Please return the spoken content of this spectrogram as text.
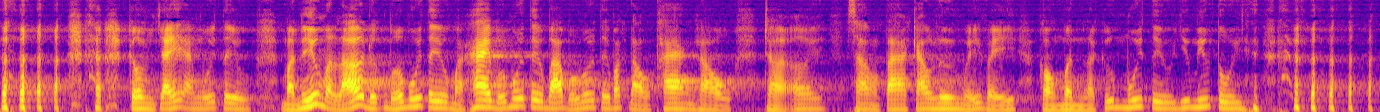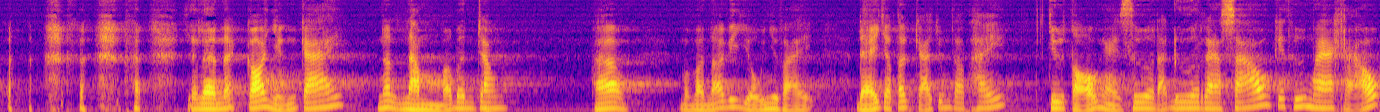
Cơm cháy ăn muối tiêu. Mà nếu mà lỡ được bữa muối tiêu mà hai bữa muối tiêu ba bữa muối tiêu bắt đầu than rầu trời ơi sao người ta cao lương mỹ vị còn mình là cứ muối tiêu dưới miếu tôi. Cho nên đó, có những cái nó nằm ở bên trong phải không? Mà mình nói ví dụ như vậy để cho tất cả chúng ta thấy chư tổ ngày xưa đã đưa ra sáu cái thứ ma khảo.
